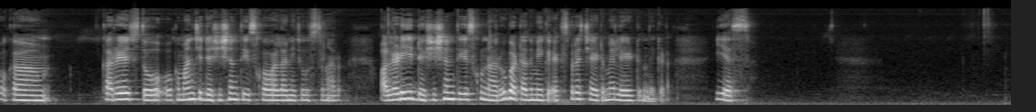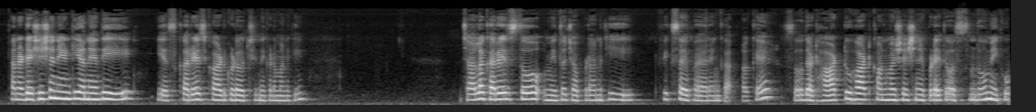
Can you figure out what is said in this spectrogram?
ఒక కరేజ్తో ఒక మంచి డెసిషన్ తీసుకోవాలని చూస్తున్నారు. ఆల్రెడీ డెసిషన్ తీసుకున్నారు బట్ అది మీకు ఎక్స్ప్రెస్ చేయటమే లేట్ ఉంది ఇక్కడ. ఎస్ తన డెసిషన్ ఏంటి అనేది ఎస్ కరేజ్ కార్డ్ కూడా వచ్చింది ఇక్కడ మనకి. చాలా కరేజ్తో మీతో చెప్పడానికి ఫిక్స్ అయిపోయారు ఇంకా okay so that heart to heart conversation ఎప్పుడైతే వస్తుందో మీకు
